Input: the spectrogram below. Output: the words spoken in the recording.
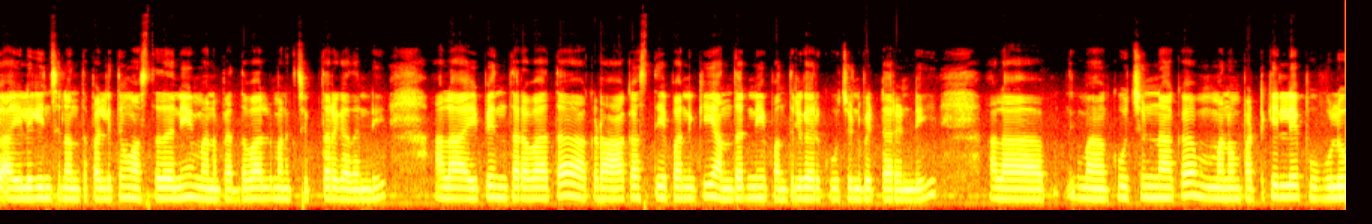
ఆ వెలిగించినంత ఫలితం వస్తుందని మన పెద్దవాళ్ళు మనకు చెప్తారు కదండి. అలా అయిపోయిన తర్వాత అక్కడ ఆకాశ దీపానికి అందరినీ పంతులు గారు కూర్చుని పెట్టారండి. అలా కూర్చున్నాక మనం పట్టుకెళ్ళే పువ్వులు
